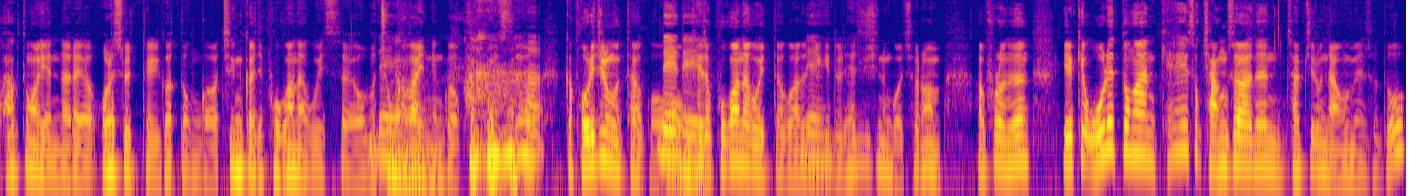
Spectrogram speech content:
과학동화 옛날에 어렸을 때 읽었던 거 지금까지 보관하고 있어요. 뭐 네. 조카가 있는 거 갖고 있어요. 그러니까 버리질 못하고 네네. 네. 계속 보관하고 있다고 하는 네. 얘기들 해주시는 것처럼 앞으로는 이렇게 오랫동안 계속 장수하는 잡지로 나오면서도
